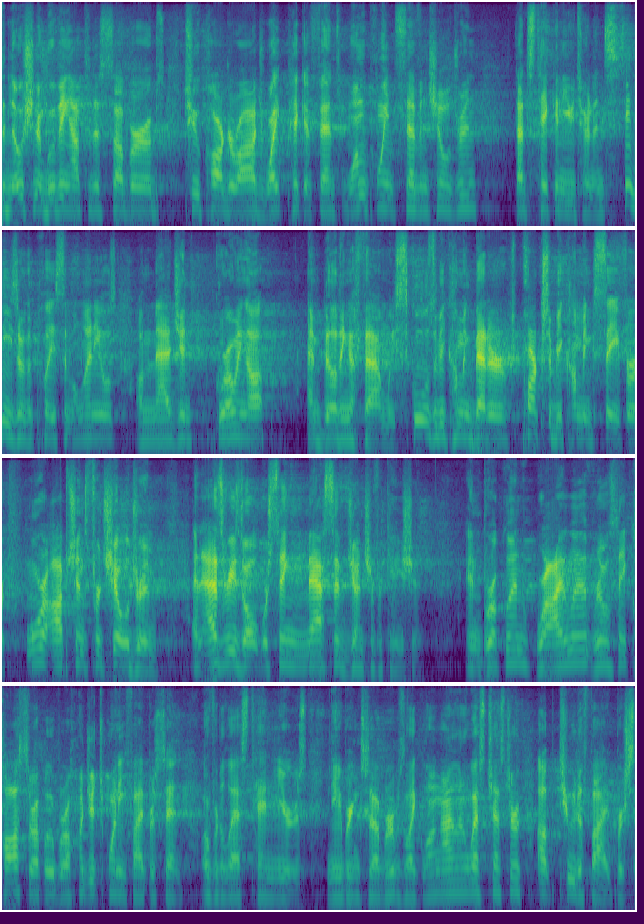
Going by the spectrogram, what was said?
The notion of moving out to the suburbs, two-car garage, white picket fence, 1.7 children, that's taken a U-turn. And cities are the place that millennials imagine growing up and building a family. Schools are becoming better, parks are becoming safer, more options for children. And as a result, we're seeing massive gentrification. In Brooklyn, where I live, real estate costs are up over 125% over the last 10 years. Neighboring suburbs like Long Island, and Westchester, up 2 to 5%.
